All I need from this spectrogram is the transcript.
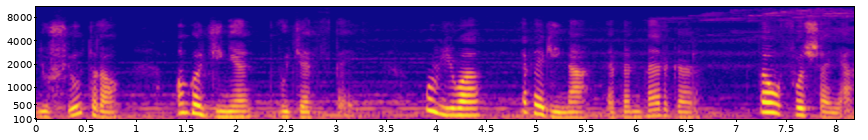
już jutro o godzinie 20. Mówiła Ewelina Ebenberger. Do usłyszenia.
